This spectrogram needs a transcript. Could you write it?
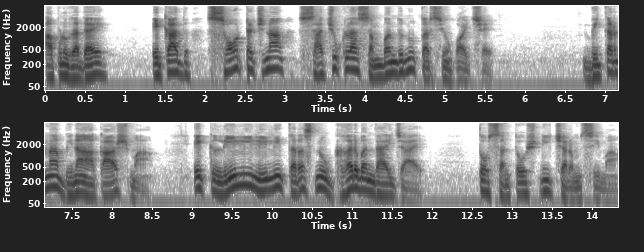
આપણું હૃદય એકાદ સો ટચના સાચુકલા સંબંધનું તરસ્યું હોય છે. ભીતરના ભીના આકાશમાં એક લીલી લીલી તરસનું ઘર બંધાઈ જાય તો સંતોષની ચરમસીમા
